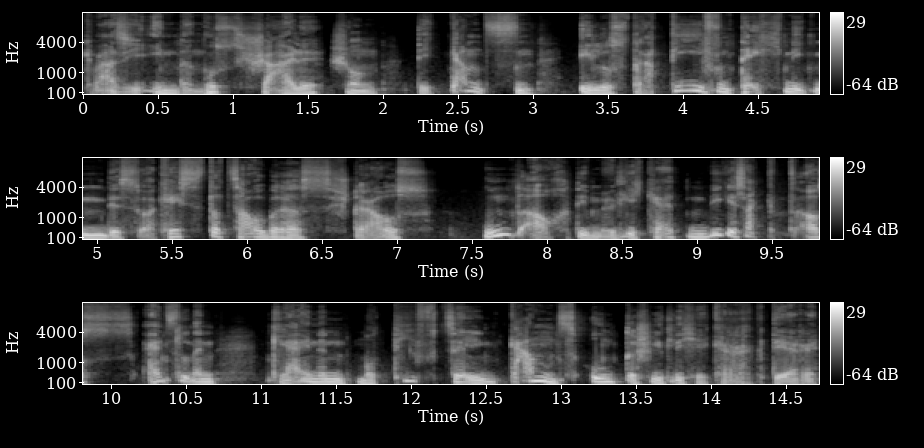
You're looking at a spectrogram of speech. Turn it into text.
quasi in der Nussschale schon die ganzen illustrativen Techniken des Orchesterzauberers Strauss und auch die Möglichkeiten, wie gesagt, aus einzelnen kleinen Motivzellen ganz unterschiedliche Charaktere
